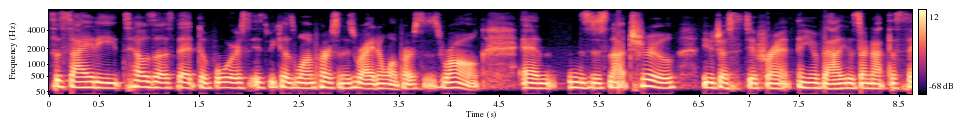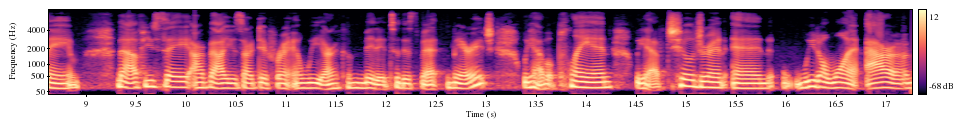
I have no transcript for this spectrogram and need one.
society tells us that divorce is because one person is right and one person is wrong. And it's just not true. You're just different and your values are not the same. Now, if you say our values are different and we are committed to this ma- marriage, we have a plan, we have children, and we don't want our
